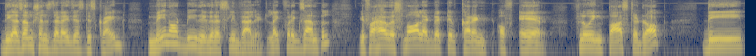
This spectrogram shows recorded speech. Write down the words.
the assumptions that I just described may not be rigorously valid. Like for example, if I have a small advective current of air flowing past a drop, the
